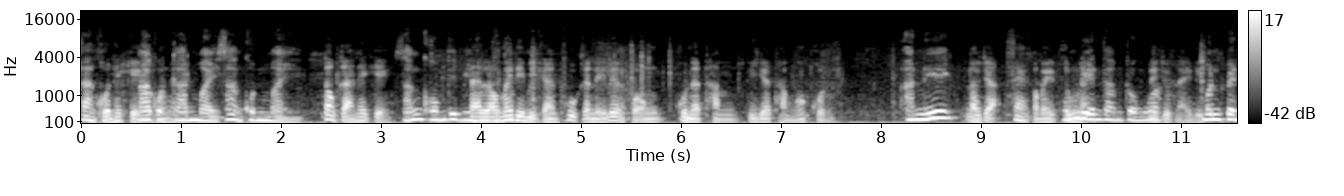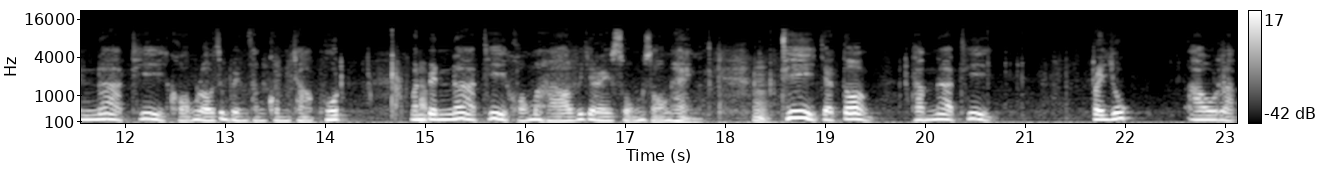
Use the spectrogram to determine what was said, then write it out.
สร้างคนให้เก่งปรากฏการณ์ใหม่สร้างคนใหม่ ต้องการให้เก่ง สังคมที่มีแต่เราไม่ได้นวัตกรมีการพูดกันในเรื่องของคุณธรรมจริยธรรมของคน อันนี้เราจะแทรกเข้าไปผตรมงไหน เรียนตามตรงว่าในจุดไหนดี มันเป็นหน้าที่ของเราซึ่งเป็นสังคมชาวพุทธ มันเป็นหน้าที่ของมหาวิทยาลัยสงฆ์สองแห่ง อืม ที่จะต้องทำหน้าที่ประยุกต์เอาหลัก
